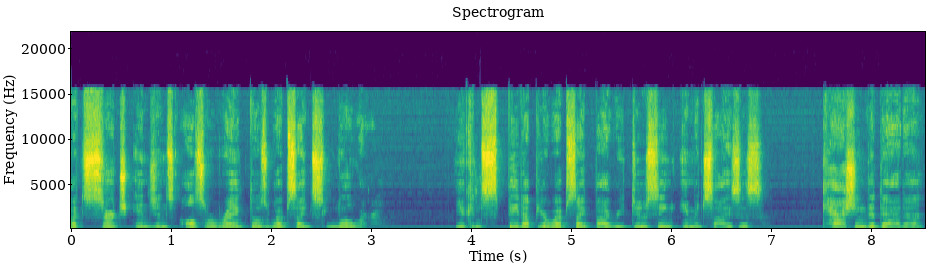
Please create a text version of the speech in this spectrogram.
but search engines also rank those websites lower. You can speed up your website by reducing image sizes, caching the data,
